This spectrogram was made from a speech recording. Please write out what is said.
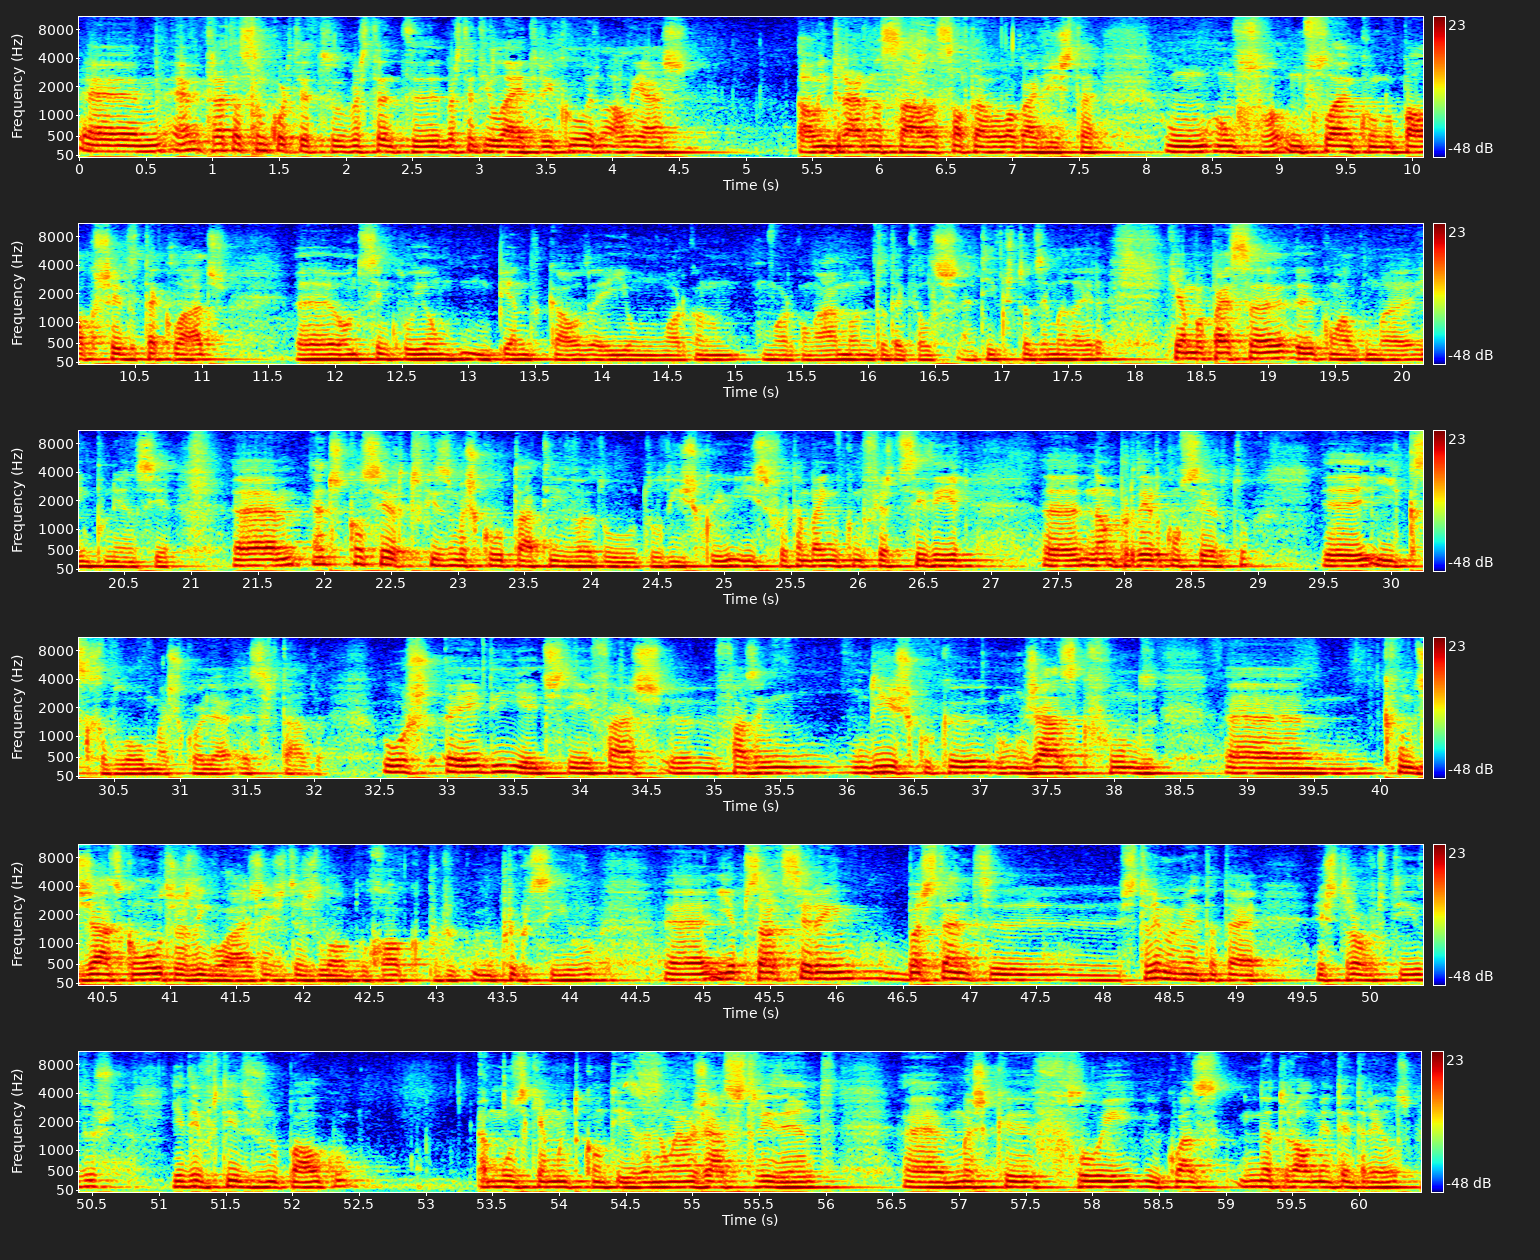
Um, é- Trata-se de um quarteto bastante, bastante elétrico. Aliás, ao entrar na sala, saltava logo à vista um, um, um flanco no palco cheio de teclados, uh, onde se incluía um, um piano de cauda e um órgão, um órgão Hammond, daqueles antigos, todos em madeira, que é uma peça uh, com alguma imponência. Um, antes do concerto, fiz uma escuta ativa do, do disco e isso foi também o que me fez decidir uh, não perder o concerto uh, e que se revelou uma escolha acertada. Os ADHD faz, uh, fazem um disco, que, um jazz que funde, uh, que funde jazz com outras linguagens, desde logo rock pro- progressivo, uh, e apesar de serem bastante, extremamente até extrovertidos e divertidos no palco, a música é muito contida, não é um jazz estridente, eh, mas que flui quase naturalmente entre eles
